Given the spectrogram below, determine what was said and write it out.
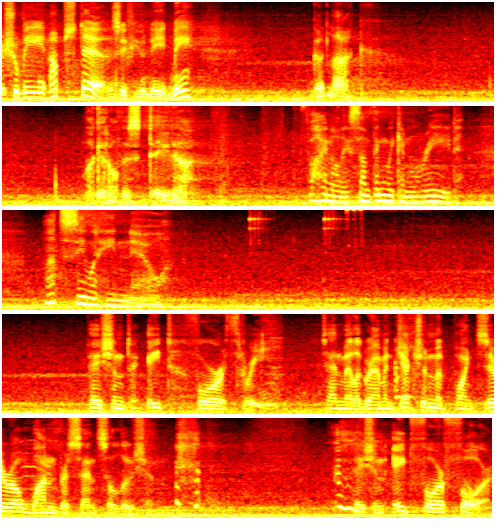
I shall be upstairs if you need me. Good luck. Look at all this data. Finally, something we can read. Let's see what he knew. Patient 843. 10 milligram injection at 0.01% solution. Patient 844.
